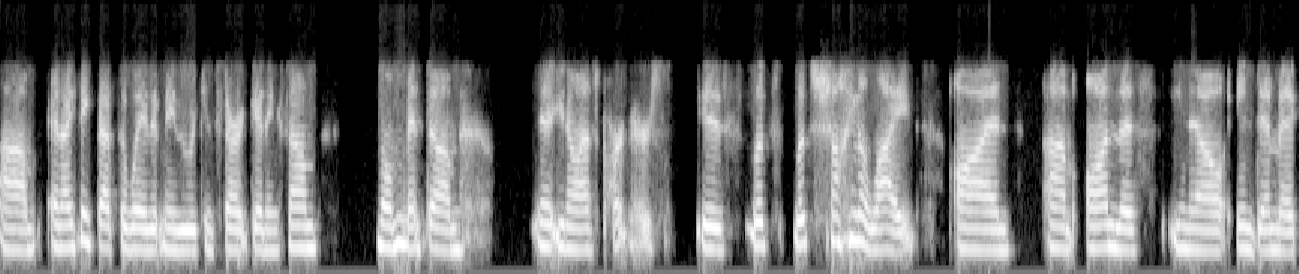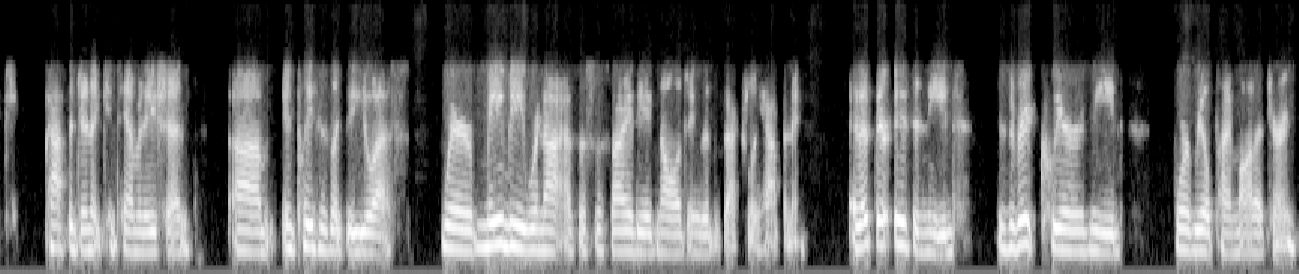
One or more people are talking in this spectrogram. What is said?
Um, and I think that's a way that maybe we can start getting some momentum, eh, you know, as partners. Is let's let's shine a light on um, on this, you know, endemic pathogenic contamination um, in places like the U.S., where maybe we're not, as a society, acknowledging that it's actually happening, and that there is a need. There's a very clear need for real time monitoring.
